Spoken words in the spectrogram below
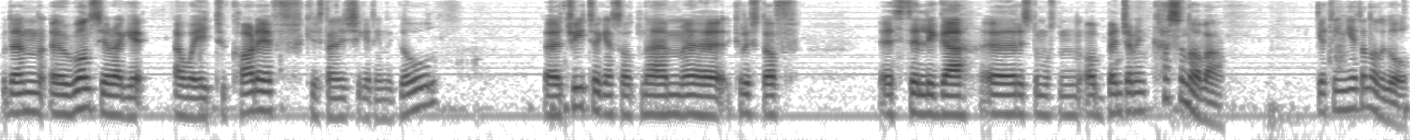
But then uh, 1-0 get away to Cardiff. Christian Ricci getting the goal. Uh, 3-2 against Tottenham. Uh, Christoph uh, Steliga, uh, Risto Mosten, or Benjamin Casanova getting yet another goal.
